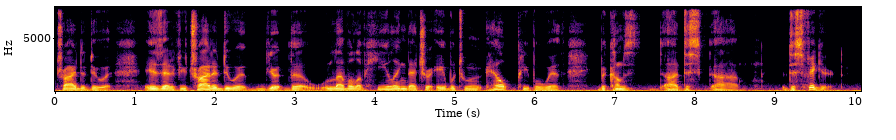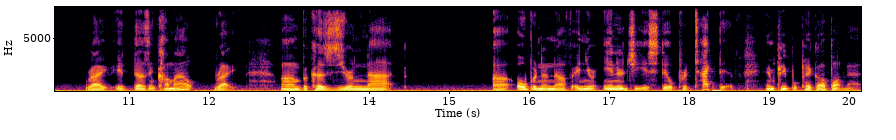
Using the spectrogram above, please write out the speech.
tried to do it, is that if you try to do it, your, the level of healing that you're able to help people with becomes uh, dis, uh, disfigured, right? It doesn't come out right um, because you're not uh, open enough and your energy is still protective and people pick up on that.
